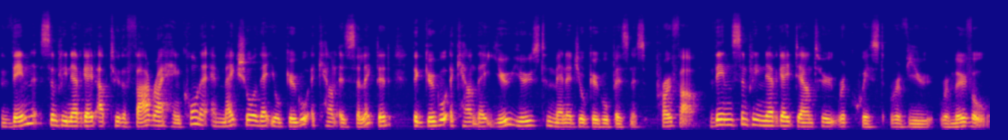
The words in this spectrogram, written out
Then simply navigate up to the far right hand corner and make sure that your Google account is selected, the Google account that you use to manage your Google business profile. Then simply navigate down to request review removal.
